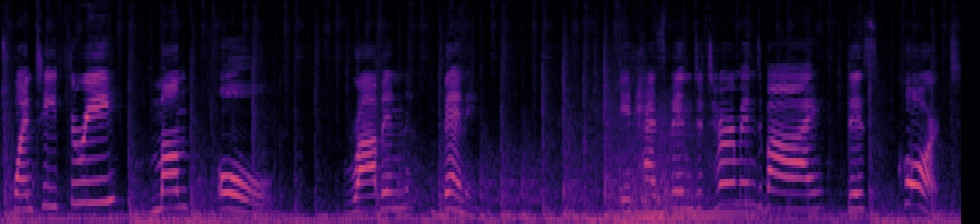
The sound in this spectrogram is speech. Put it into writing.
23 month old Robin Benning, it has been determined by this court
